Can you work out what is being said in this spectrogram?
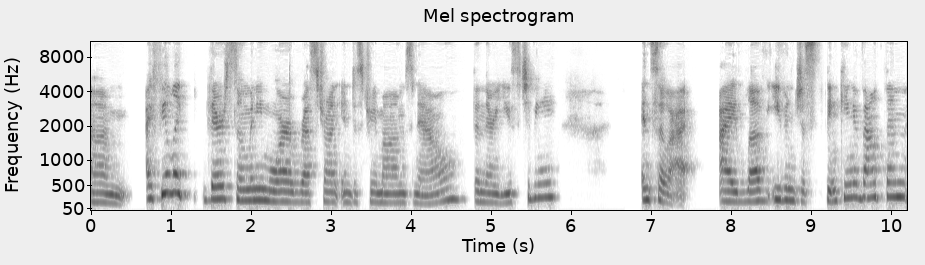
Um, I feel like there's so many more restaurant industry moms now than there used to be. And so I, I love even just thinking about them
